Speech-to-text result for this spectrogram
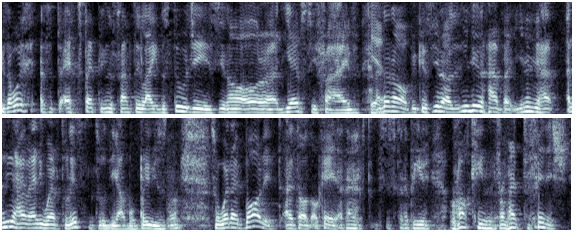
because I was expecting something like the Stooges, you know, or uh, the MC5. Yeah. I don't know because you know you didn't have a, you didn't have I didn't have anywhere to listen to the album previously. you know. So when I bought it, I thought, okay, this is going to be rocking from head to finish.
